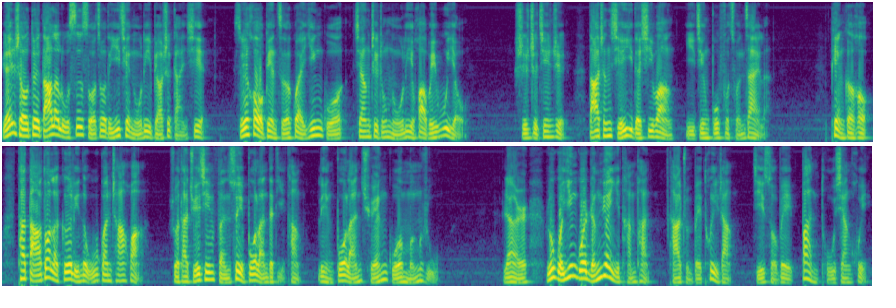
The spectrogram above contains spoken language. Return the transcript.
元首对达勒鲁斯所做的一切努力表示感谢，随后便责怪英国将这种努力化为乌有。时至今日，达成协议的希望已经不复存在了。片刻后，他打断了戈林的无关插话，说：“他决心粉碎波兰的抵抗，令波兰全国蒙辱。然而，如果英国仍愿意谈判，他准备退让，即所谓半途相会。”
